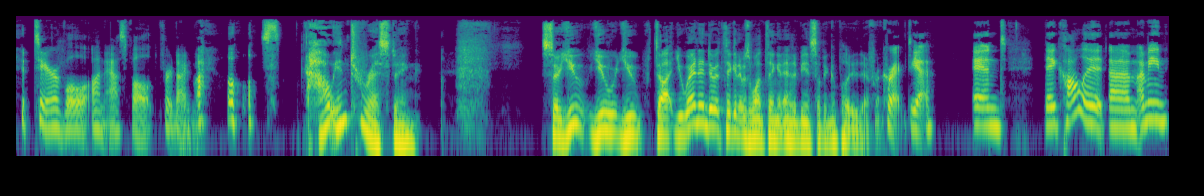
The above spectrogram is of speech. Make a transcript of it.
terrible on asphalt for nine miles. How interesting. So you you you thought you went into it thinking it was one thing and ended up being something completely different. Correct. Yeah. And they call it, um, I mean,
